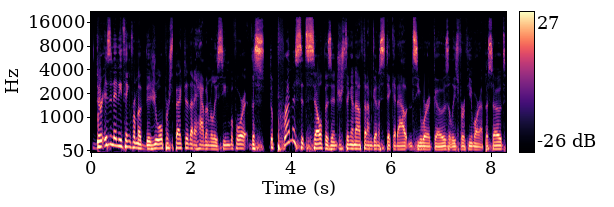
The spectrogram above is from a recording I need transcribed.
there isn't anything from a visual perspective that I haven't really seen before. The the premise itself is interesting enough that I'm going to stick it out and see where it goes at least for a few more episodes.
